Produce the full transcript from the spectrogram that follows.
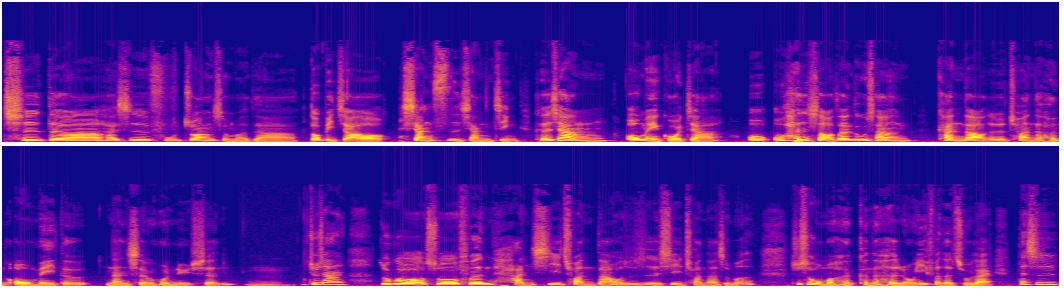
吃的啊，还是服装什么的啊，都比较相似相近。可是像欧美国家。我我很少在路上看到就是穿的很欧美的男生或女生，嗯，就像如果说分韩系穿搭或是日系穿搭什么，就是我们很可能很容易分得出来。但是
